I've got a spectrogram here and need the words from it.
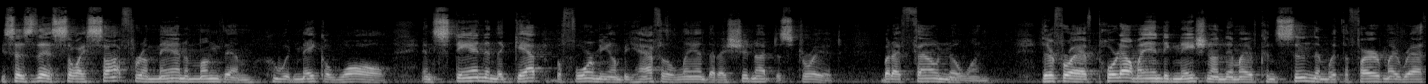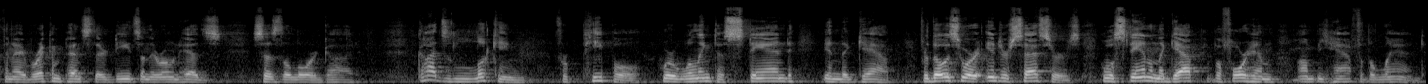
He says this So I sought for a man among them who would make a wall and stand in the gap before me on behalf of the land that I should not destroy it. But I found no one. Therefore, I have poured out my indignation on them. I have consumed them with the fire of my wrath, and I have recompensed their deeds on their own heads, says the Lord God. God's looking for people who are willing to stand in the gap, for those who are intercessors, who will stand on the gap before Him on behalf of the land.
